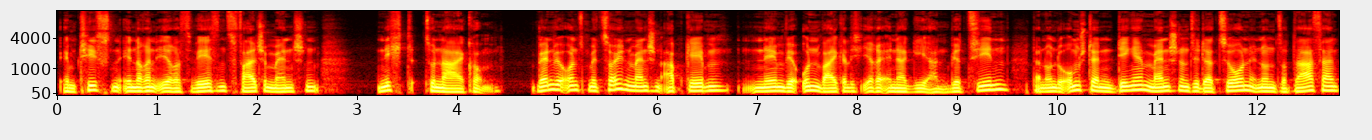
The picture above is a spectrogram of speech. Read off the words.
im tiefsten Inneren ihres Wesens falsche Menschen nicht zu nahe kommen. Wenn wir uns mit solchen Menschen abgeben, nehmen wir unweigerlich ihre Energie an. Wir ziehen dann unter Umständen Dinge, Menschen und Situationen in unser Dasein,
